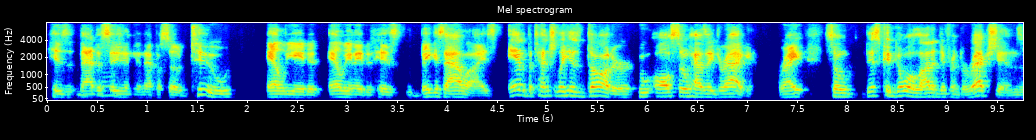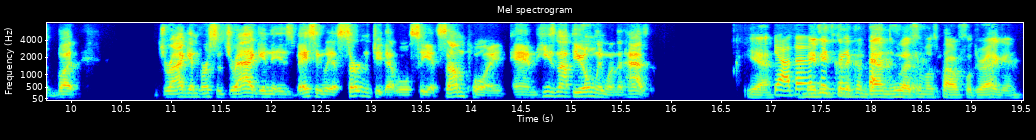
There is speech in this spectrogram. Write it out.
His bad mm-hmm. decision in episode two alienated alienated his biggest allies and potentially his daughter who also has a dragon right? So this could go a lot of different directions but dragon versus dragon is basically a certainty that we'll see at some point and he's not the only one that has it. Yeah. Yeah maybe it's going to come down to who has the most powerful dragon.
